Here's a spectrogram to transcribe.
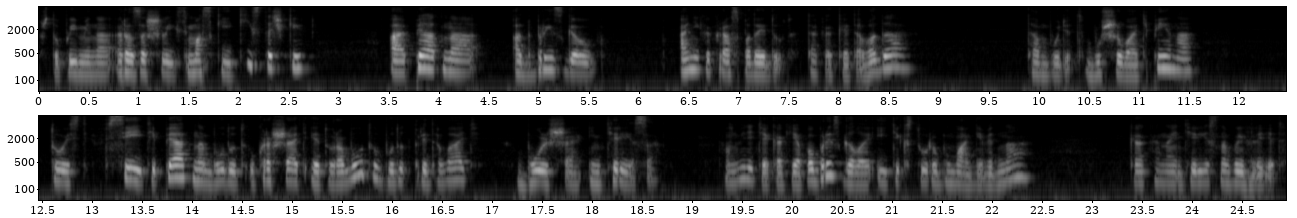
чтобы именно разошлись мазки и кисточки, а пятна от брызгов, они как раз подойдут, так как это вода, там будет бушевать пена, то есть все эти пятна будут украшать эту работу, будут придавать больше интереса. Вон видите, как я побрызгала, и текстура бумаги видна, как она интересно выглядит.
